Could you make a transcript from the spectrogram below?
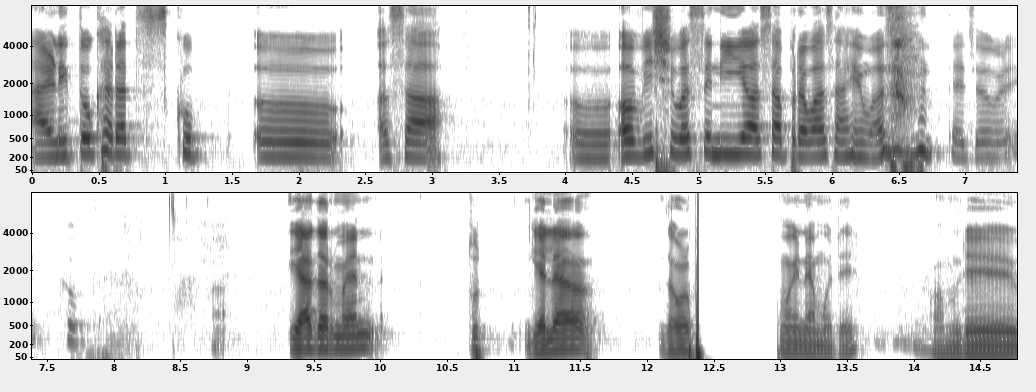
आणि तो खरंच खूप असा अविश्वसनीय असा प्रवास आहे माझा. त्याच्यामुळे खूप. या दरम्यान तू गेल्या जवळपास महिन्यामध्ये म्हणजे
